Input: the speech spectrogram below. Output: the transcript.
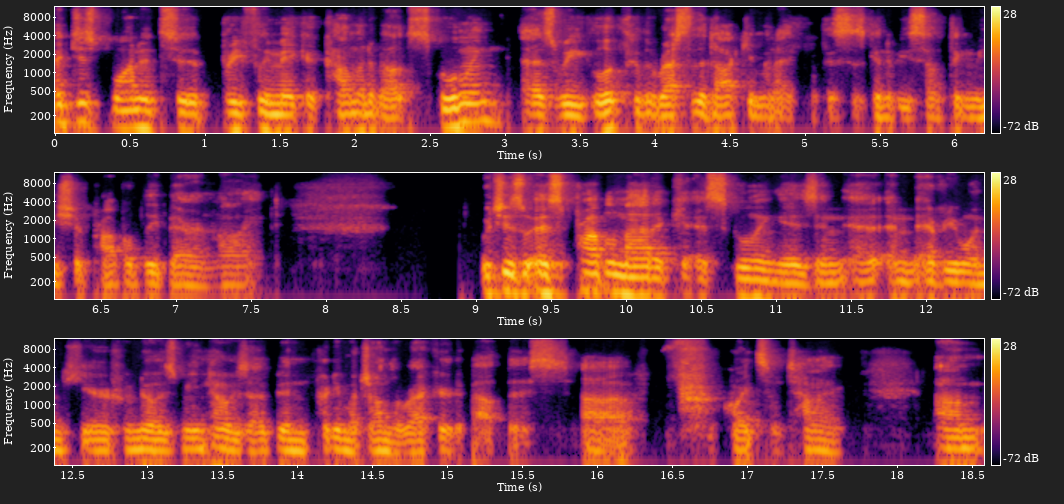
I just wanted to briefly make a comment about schooling. As we look through the rest of the document, I think this is going to be something we should probably bear in mind. Which is as problematic as schooling is, and, and everyone here who knows me knows I've been pretty much on the record about this uh, for quite some time. Um,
